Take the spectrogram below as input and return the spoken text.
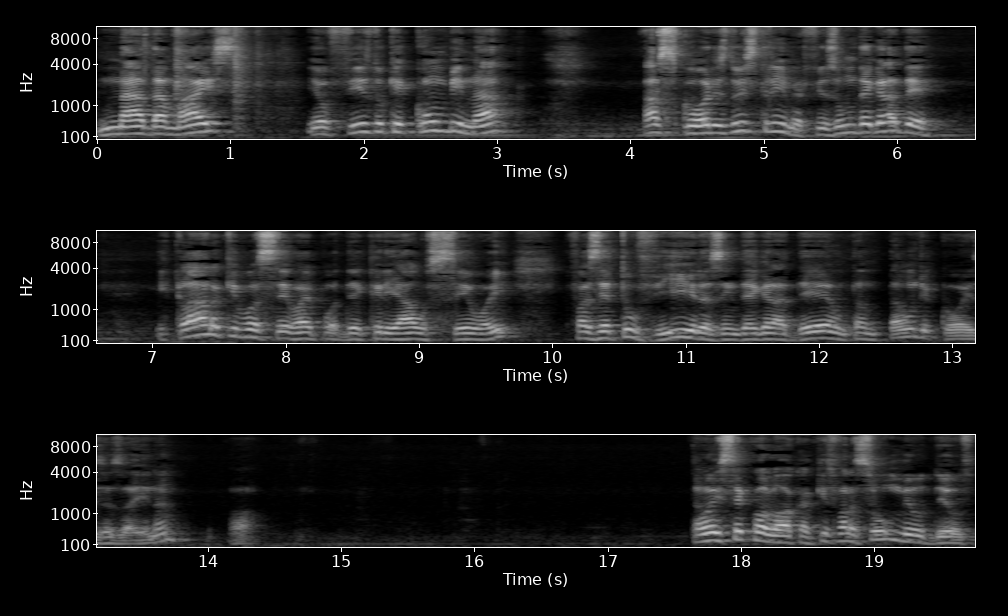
Nada mais eu fiz do que combinar as cores do streamer, fiz um degradê. E claro que você vai poder criar o seu aí, fazer tuviras em degradê, um tantão de coisas aí, né? Ó. Então aí você coloca aqui, você fala assim, oh meu Deus,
